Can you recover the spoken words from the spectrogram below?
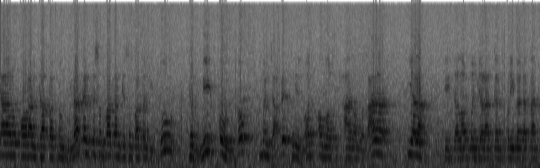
kalau orang dapat menggunakan kesempatan-kesempatan itu demi untuk mencapai keridhaan Allah Subhanahu wa taala. Ialah di dalam menjalankan peribadatan,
